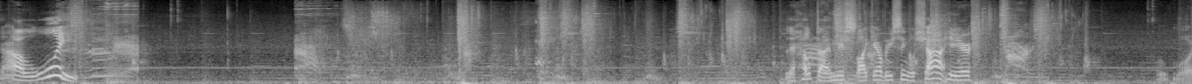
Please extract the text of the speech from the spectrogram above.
Golly! The help that I missed like every single shot here. Oh boy.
